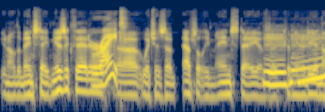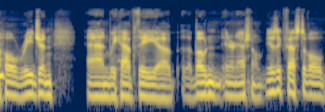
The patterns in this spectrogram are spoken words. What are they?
you know, the Maine State Music Theater, right, uh, which is a absolutely mainstay of the mm-hmm. community and the whole region. And we have the uh, the Bowdoin International Music Festival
